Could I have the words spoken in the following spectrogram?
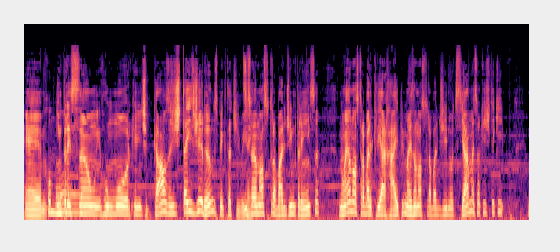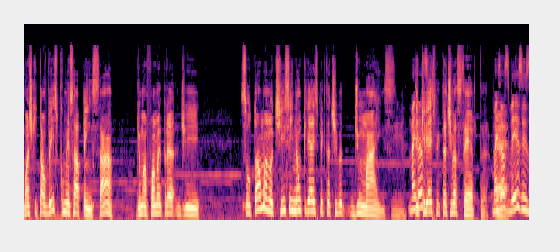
é, Rumor. impressão e rumor que a gente causa, a gente está gerando expectativa. Isso Sim. é o nosso trabalho de imprensa. Não é o nosso trabalho criar hype, mas é o nosso trabalho de noticiar. Mas só que a gente tem que. Eu acho que talvez começar a pensar de uma forma pra, de soltar uma notícia e não criar expectativa demais. Mas tem as- criar a expectativa certa. Mas É. às vezes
